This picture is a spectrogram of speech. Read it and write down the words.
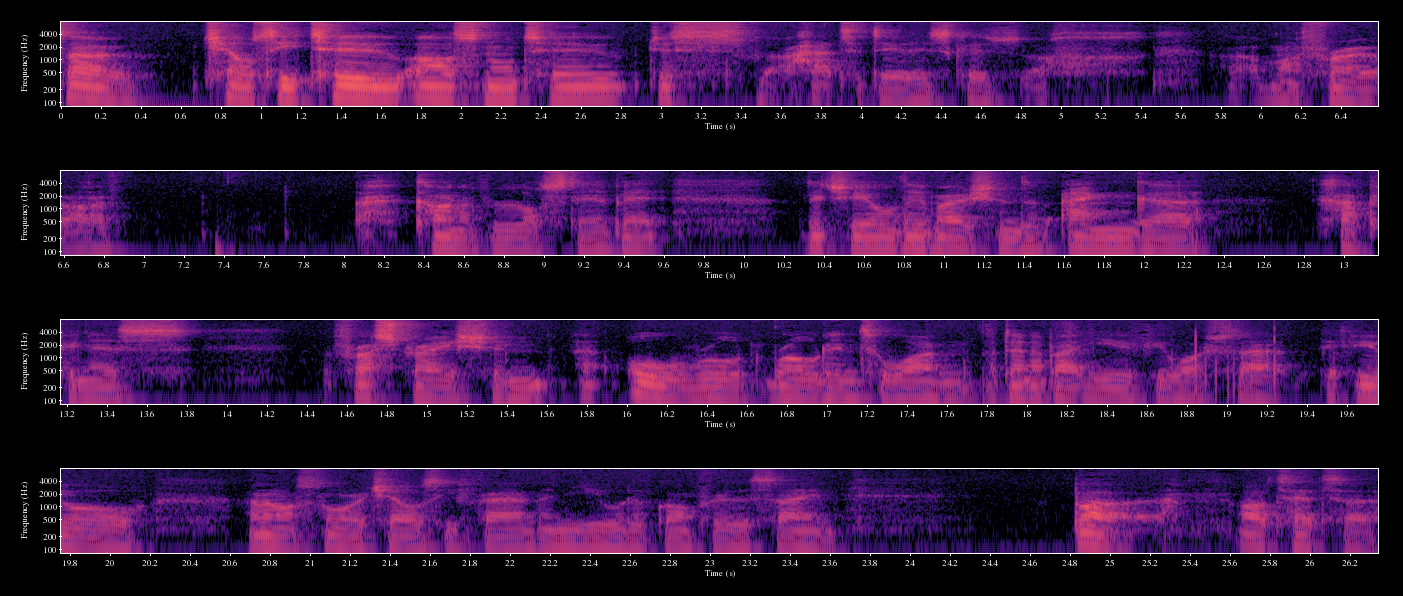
So, Chelsea 2, Arsenal 2. Just, I had to do this because oh, my throat, I've kind of lost it a bit. Literally, all the emotions of anger, happiness, frustration, uh, all rolled, rolled into one. I don't know about you if you watched that. If you're an Arsenal or a Chelsea fan, then you would have gone through the same. But Arteta,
